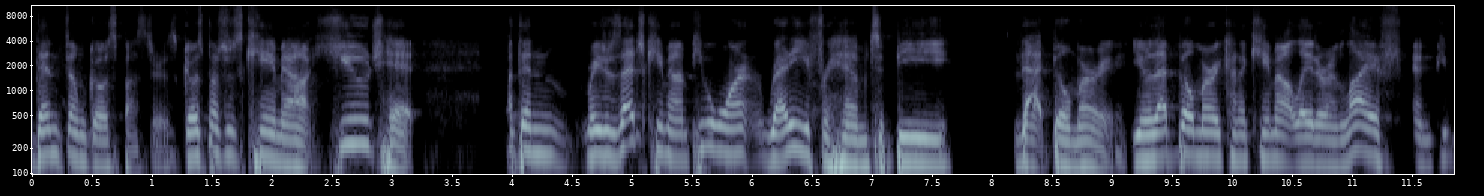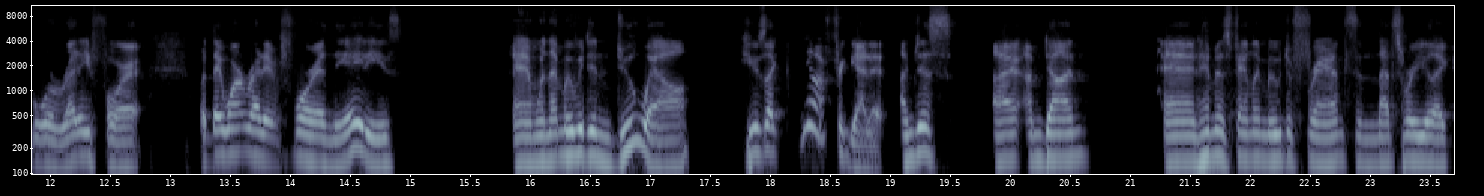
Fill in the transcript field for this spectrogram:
then filmed Ghostbusters. Ghostbusters came out, huge hit. But then Razor's Edge came out and people weren't ready for him to be that Bill Murray. You know, that Bill Murray kind of came out later in life and people were ready for it, but they weren't ready for it in the 80s. And when that movie didn't do well, he was like, you know, forget it. I'm just, I, I'm done. And him and his family moved to France, and that's where he like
